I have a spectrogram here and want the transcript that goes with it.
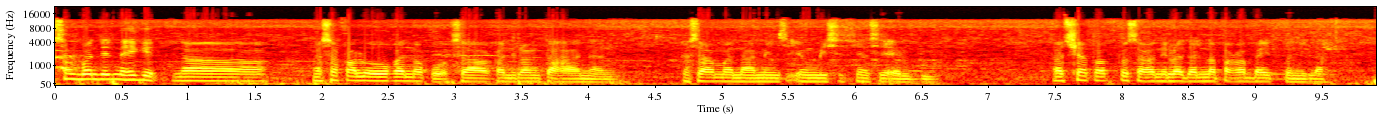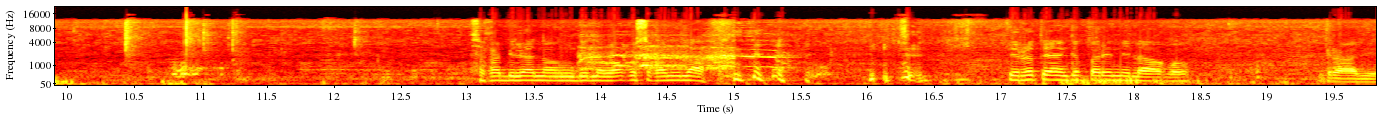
isang buwan din mahigit na nasa Caloocan ako sa kanilang tahanan. Kasama namin yung misis niya si LB. At shoutout ko sa kanila dahil napakabait po nila. Sa kabila ng ginawa ko sa kanila. Pero tinanggap pa rin nila ako. Grabe.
